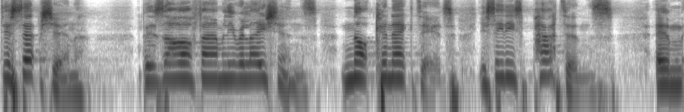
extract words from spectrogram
deception, bizarre family relations, not connected. You see these patterns um,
